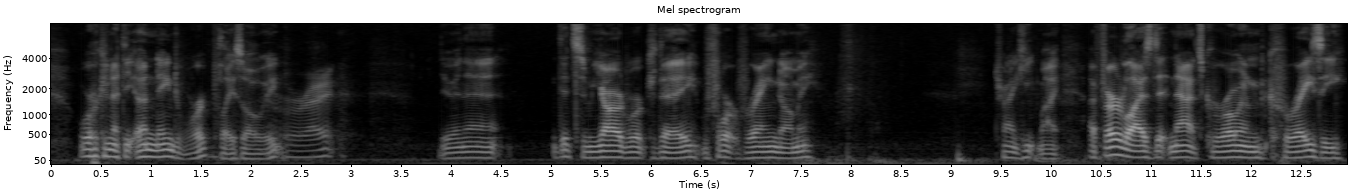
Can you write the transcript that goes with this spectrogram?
working at the unnamed workplace all week, Right. doing that. Did some yard work today before it rained on me. Trying to keep my. I fertilized it. Now it's growing crazy.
